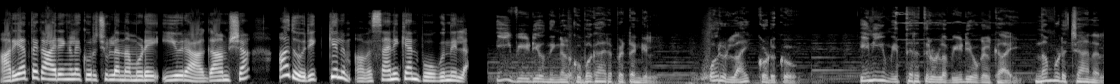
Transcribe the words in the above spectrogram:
അറിയാത്ത കാര്യങ്ങളെക്കുറിച്ചുള്ള നമ്മുടെ ഈ ഒരു ആകാംക്ഷ അതൊരിക്കലും അവസാനിക്കാൻ പോകുന്നില്ല. ഈ വീഡിയോ നിങ്ങൾക്ക് ഉപകാരപ്പെട്ടെങ്കിൽ ഒരു ലൈക്ക് കൊടുക്കൂ. ഇനിയും ഇത്തരത്തിലുള്ള വീഡിയോകൾക്കായി നമ്മുടെ ചാനൽ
